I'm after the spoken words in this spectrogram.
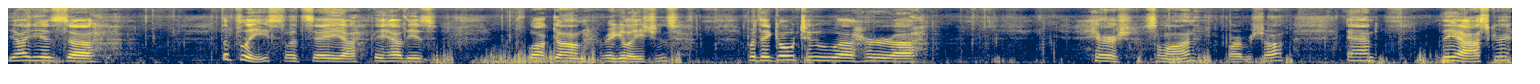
the idea is, uh, the police. Let's say uh, they have these lockdown regulations, but they go to uh, her uh, hair salon, barbershop, and they ask her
